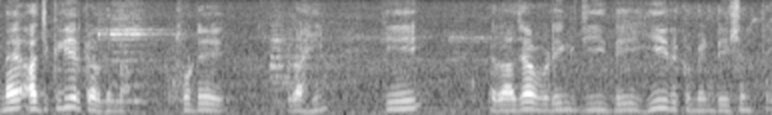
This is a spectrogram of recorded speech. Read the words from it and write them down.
ਮੈਂ ਅੱਜ ਕਲੀਅਰ ਕਰ ਦਿੰਦਾ ਤੁਹਾਡੇ ਰਾਹੀਂ ਕਿ ਰਾਜਾ ਵੜਿੰਗ ਜੀ ਦੇ ਹੀ ਰਿਕਮੈਂਡੇਸ਼ਨ ਤੇ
